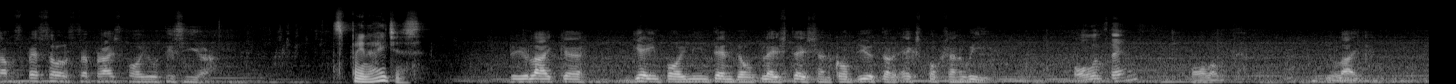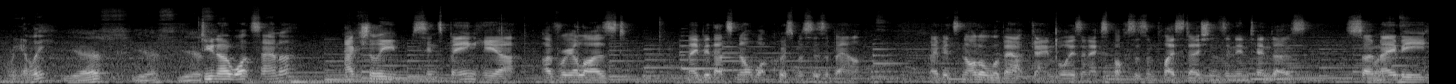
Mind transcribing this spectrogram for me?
some special surprise for you this year. It's been ages. Do you like uh, Game Boy, Nintendo, PlayStation, computer, Xbox and Wii? All of them? All of them. You like? Really? Yes, yes, yes. Do you know what, Santa? Actually, since being here, I've realised maybe that's not what Christmas is about. Maybe it's not all about Game Boys and Xboxes and PlayStations and Nintendos. So maybe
